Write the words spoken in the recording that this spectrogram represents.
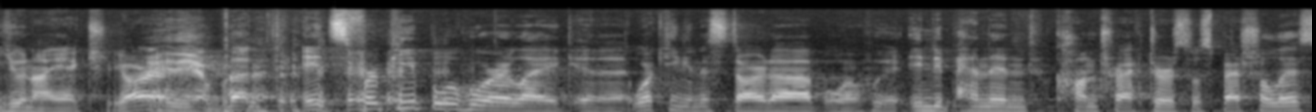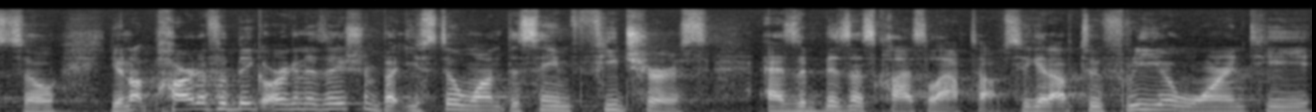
You and I actually are, Yeah, but- but it's for people who are like working in a startup or who are independent contractors or specialists. So you're not part of a big organization, but you still want the same features as a business class laptop. So you get up to three year warranty.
